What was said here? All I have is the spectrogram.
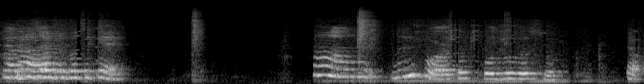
Qual episódio você quer? Ah, não, não importa, todos eu sou. Tá.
